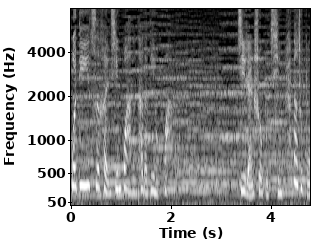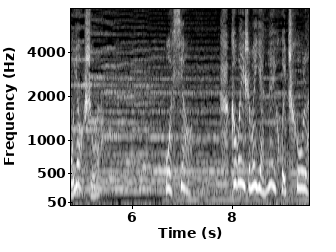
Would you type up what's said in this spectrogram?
我第一次狠心挂了他的电话。既然说不清，那就不要说了。我笑了，可为什么眼泪会出来？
